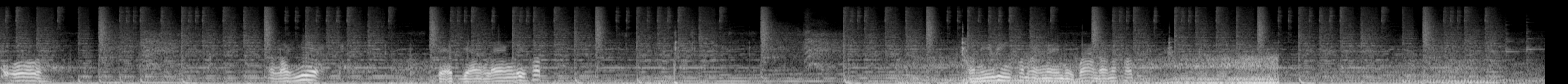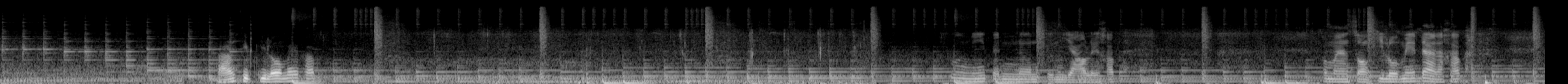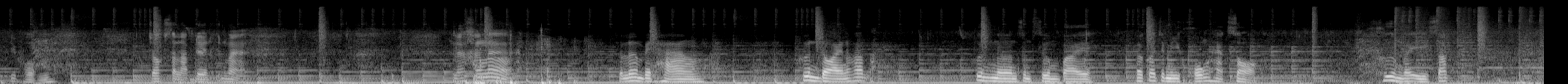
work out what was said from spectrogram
โอ้อะไรเนี่ยแดดอย่างแรงเลยครับ ตอนนี้วิ่งเข้ามาในหมู่บ้านแล้วนะครับสามสิบกิโลเมตรครับ ยาวเลยครับ ประมาณ 2 กิโลเมตรได้แล้วครับ ที่ผมจ็อกสลับเดินขึ้นมา แล้วข้างหน้า จะเริ่มไปทางขึ้นดอยนะครับ ขึ้นเนินซึมๆไป แล้วก็จะมีโค้งหักศอก ขึ้นไปอีกสัก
